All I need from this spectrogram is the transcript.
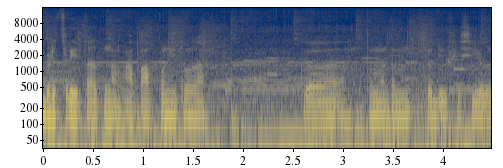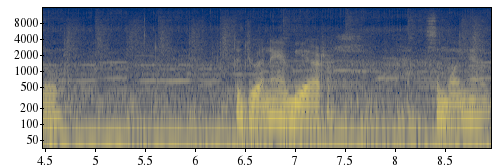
bercerita tentang apa pun itulah ke teman-teman satu divisi lo tujuannya ya biar semuanya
